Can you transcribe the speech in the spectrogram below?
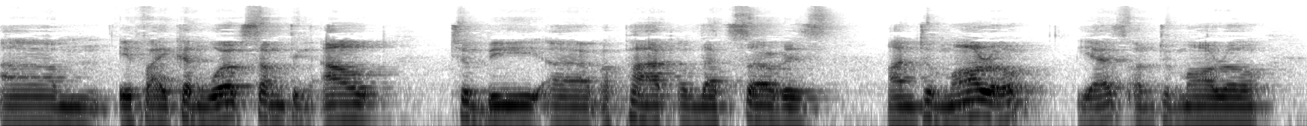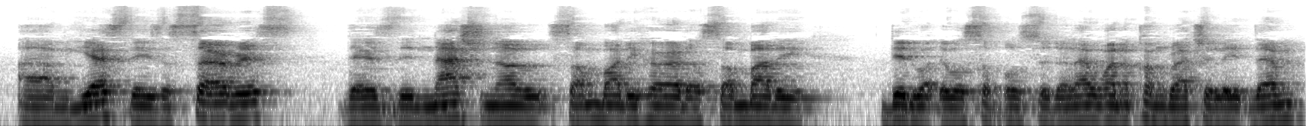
um, if I can work something out to be uh, a part of that service on tomorrow. Yes, on tomorrow. Um, yes, there's a service there's the national, somebody heard or somebody did what they were supposed to do. And I want to congratulate them.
